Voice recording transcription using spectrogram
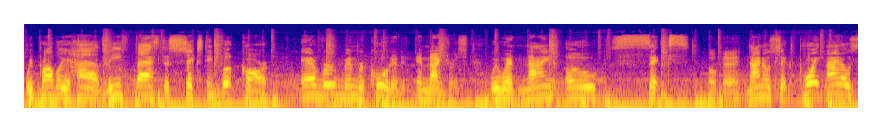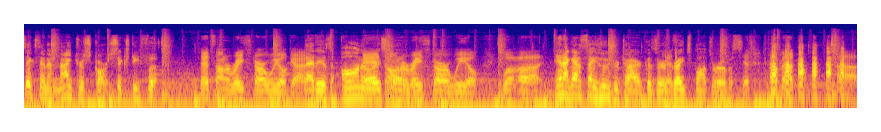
we probably have the fastest 60 foot car ever been recorded in nitrous. We went 906. Okay. 906.906 in a nitrous car, 60 foot. That's on a race star wheel, guys. That is on a That's race on a race star wheel. Well, uh, And I got to say Hoosier Tire because they're Yes. a great sponsor of us. yes. How about uh,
